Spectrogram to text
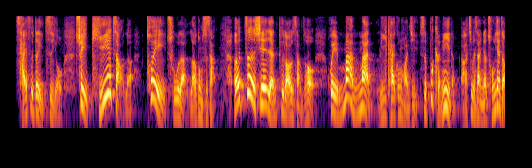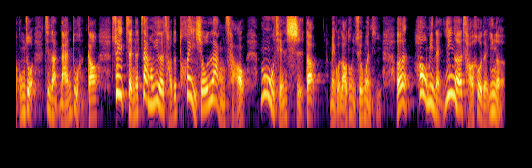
财富得以自由，所以提早了退出了劳动市场。而这些人退出劳动市场之后，会慢慢离开工作环境，是不可逆的啊！基本上你要重新找工作，基本上难度很高。所以整个战后婴儿潮的退休浪潮，目前使得美国劳动力出现问题，而后面的婴儿潮后的婴儿，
